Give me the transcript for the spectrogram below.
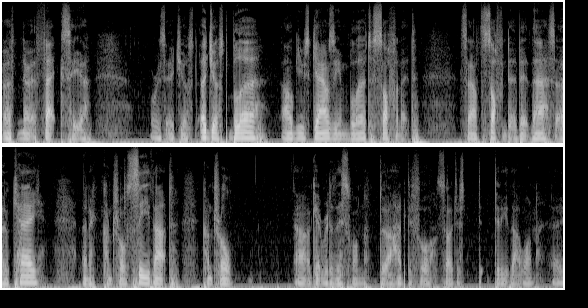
uh, no effects here. Or is it adjust adjust blur? I'll use Gaussian blur to soften it. So I've softened it a bit there so okay. Then I can control C that control uh, I'll get rid of this one that I had before. So I'll just delete that one. Uh,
